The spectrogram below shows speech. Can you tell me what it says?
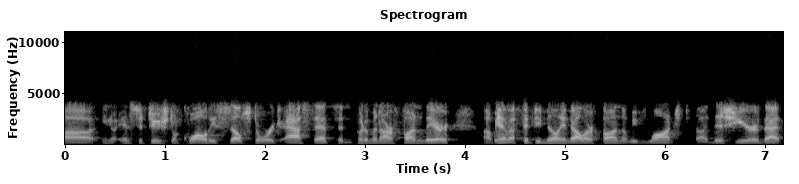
uh, you know, institutional quality self-storage assets and put them in our fund there. Uh, we have a $50 million fund that we've launched uh, this year that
